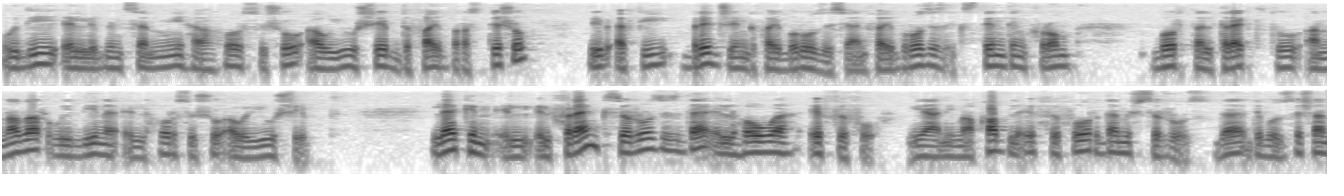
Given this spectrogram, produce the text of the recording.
ودي اللي بنسميها horseshoe أو U-shaped fibrous tissue بيبقى فيه bridging fibrosis يعني فايبروزس extending from portal tract to another ويدينا ال horseshoe أو ال U-shaped لكن ال frank cirrhosis ده اللي هو F4 يعني ما قبل F4 ده مش cirrhosis ده deposition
